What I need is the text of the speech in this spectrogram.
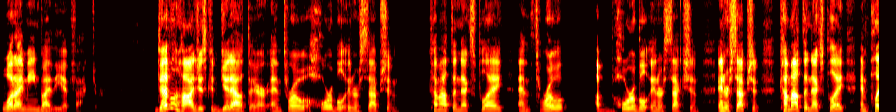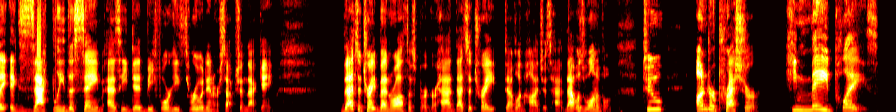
what I mean by the it factor. Devlin Hodges could get out there and throw a horrible interception, come out the next play and throw a horrible intersection interception come out the next play and play exactly the same as he did before he threw an interception that game. That's a trait ben roethlisberger had. That's a trait devlin hodges had. That was one of them two under pressure he made plays.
